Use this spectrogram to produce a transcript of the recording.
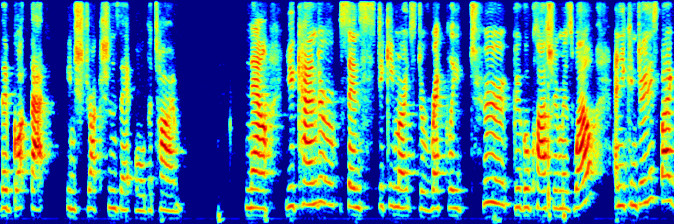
they've got that instructions there all the time. Now, you can send sticky notes directly to Google Classroom as well. And you can do this by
